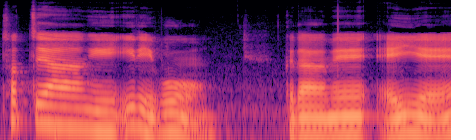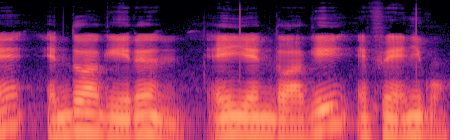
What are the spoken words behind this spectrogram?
첫째 항이 1이고 그 다음에 a의 n 더하기 1은 an 더하기 fn이고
